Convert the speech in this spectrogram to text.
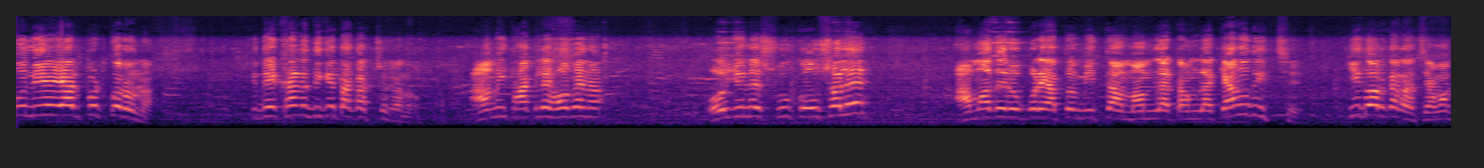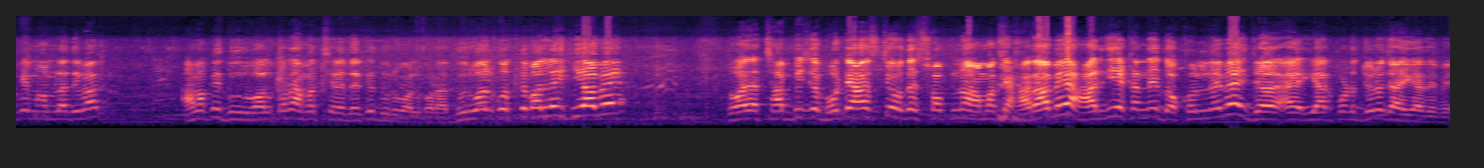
বলিয়ে এয়ারপোর্ট করো না। কিন্তু এখানে দিকে তাকাচ্ছ কেন? আমি থাকলে হবে না। ওই জন্য সুকৌশলে আমাদের ওপরে এত মিথ্যা মামলা টামলা কেন দিচ্ছে? কি দরকার আছে আমাকে মামলা দেবার? আমাকে দুর্বল করা, আমার ছেলেদেরকে দুর্বল করা। দুর্বল করতে পারলেই কি হবে? দু হাজার ছাব্বিশে ভোটে আসছে, ওদের স্বপ্ন আমাকে হারাবে, হারিয়ে এখানে দখল নেবে এয়ারপোর্টের জন্য জায়গা দেবে।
